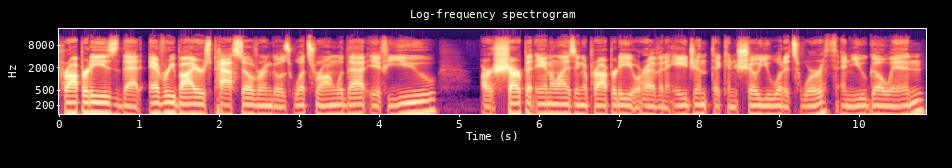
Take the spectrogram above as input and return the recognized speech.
properties that every buyer's passed over and goes, What's wrong with that? If you are sharp at analyzing a property or have an agent that can show you what it's worth and you go in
